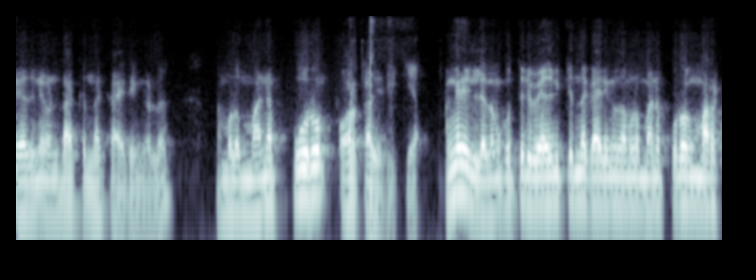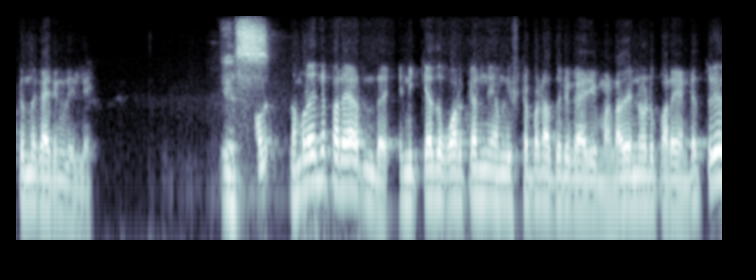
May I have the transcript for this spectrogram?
വേദന ഉണ്ടാക്കുന്ന കാര്യങ്ങൾ നമ്മൾ മനഃപൂർവം ഓർക്കാതിരിക്കുക. അങ്ങനെയില്ല നമുക്ക് ഒത്തിരി വേദനിക്കുന്ന കാര്യങ്ങൾ നമ്മൾ മനഃപൂർവം മറക്കുന്ന കാര്യങ്ങളില്ലേ? നമ്മൾ തന്നെ പറയാറുണ്ട് എനിക്കത് ഓർക്കാൻ നമ്മൾ ഇഷ്ടപ്പെടാത്തൊരു കാര്യമാണ്. അത് എന്നോട് പറയേണ്ടത് എത്രയോ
